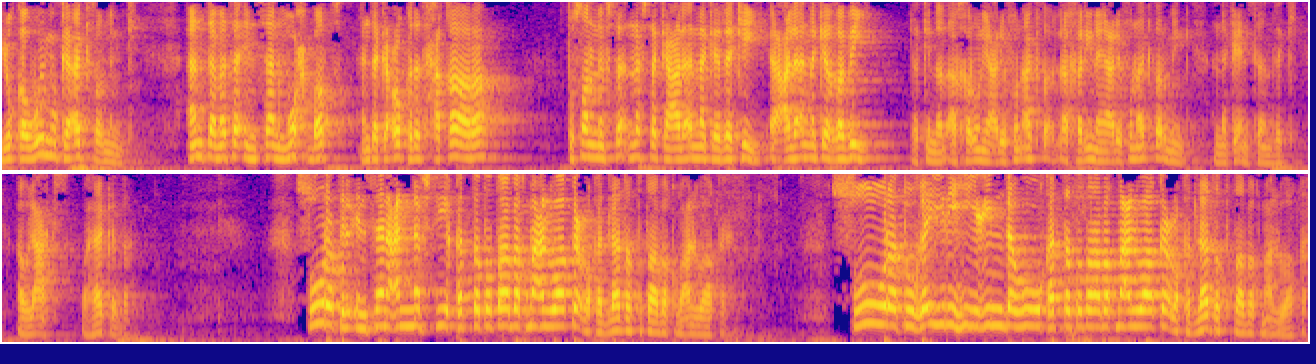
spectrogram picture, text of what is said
يقومك أكثر منك. أنت مثلا إنسان محبط عندك عقدة حقارة تصنف نفسك على أنك ذكي على أنك غبي لكن الآخرون يعرفون أكثر الآخرين يعرفون أكثر منك أنك إنسان ذكي أو العكس وهكذا. صورة الإنسان عن نفسه قد تتطابق مع الواقع وقد لا تتطابق مع الواقع. صورة غيره عنده قد تتطابق مع الواقع وقد لا تتطابق مع الواقع.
